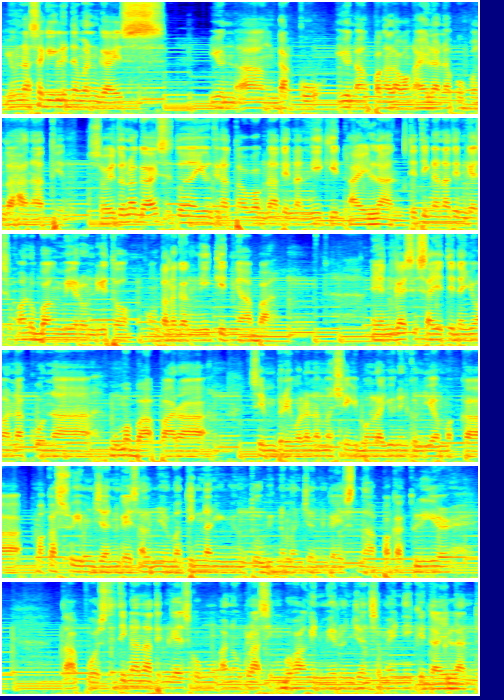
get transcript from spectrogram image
Yung nasa gilid naman guys, yun ang Dako, yun ang pangalawang island na pupuntahan natin. So ito na guys, ito na yung tinatawag natin na Naked Island. Titingnan natin guys kung ano bang meron dito, kung talagang naked nga ba. Ayan guys, excited na yung anak ko na bumaba para siyempre wala naman siyang ibang layunin kundi ang maka, maka-swim dyan guys. Alam niyo naman, tingnan yung tubig naman dyan guys, napaka-clear. Tapos titingnan natin guys kung anong klaseng buhangin meron dyan sa may Naked Island.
